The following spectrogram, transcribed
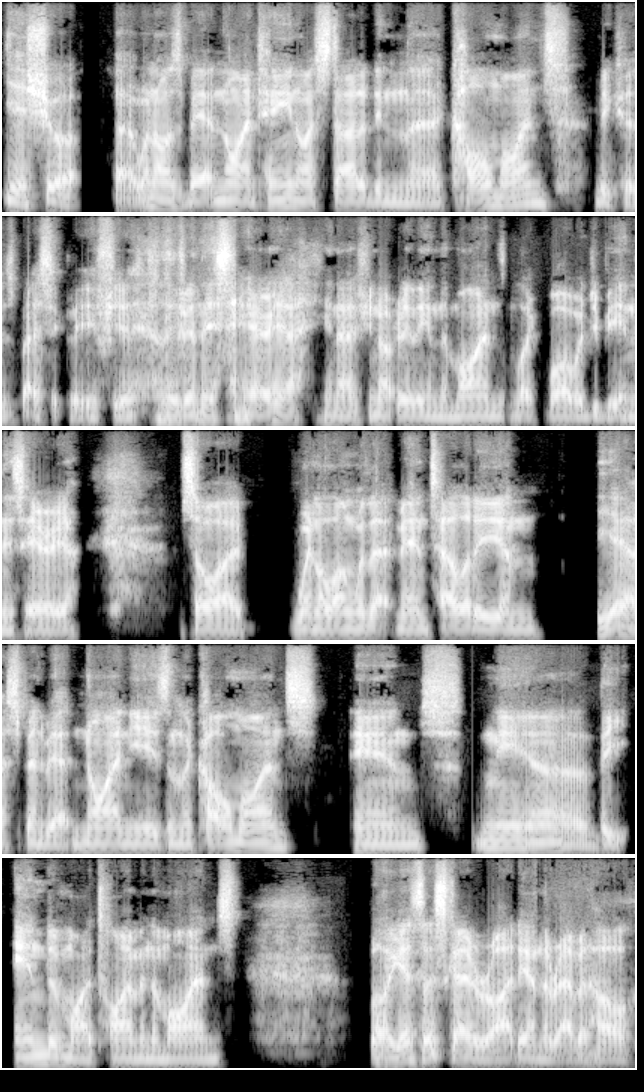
Yeah, sure. Uh, when I was about 19, I started in the coal mines because basically, if you live in this area, you know, if you're not really in the mines, like, why would you be in this area? So I went along with that mentality. And yeah, I spent about nine years in the coal mines. And near the end of my time in the mines, well, I guess let's go right down the rabbit hole.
